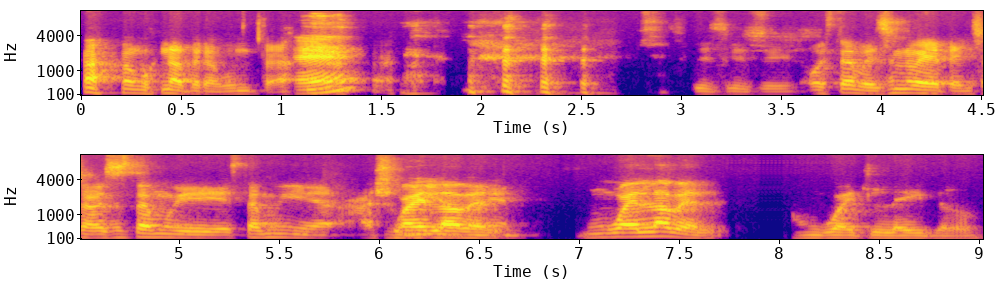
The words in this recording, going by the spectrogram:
Buena pregunta. ¿Eh? Sí, sí, sí. Ostras, eso no lo había pensado. Eso está muy, está muy White label. Un white label. Un white label.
